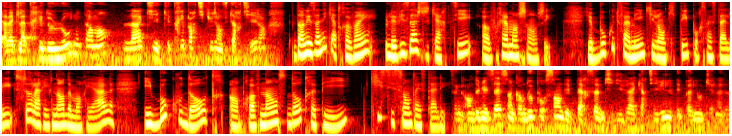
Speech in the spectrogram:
avec l'attrait de l'eau notamment, là, qui est, qui est, très particulier dans ce quartier. Là. Dans les années 80, le visage du quartier a vraiment changé. Il y a beaucoup de familles qui l'ont quitté pour s'installer sur la rive nord de Montréal et beaucoup d'autres en provenance d'autres pays qui s'y sont installés. En 2016, 52 des personnes qui vivaient à Cartierville n'étaient pas nées au Canada.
